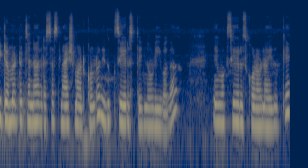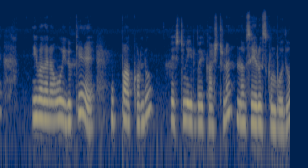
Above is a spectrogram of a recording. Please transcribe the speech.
ಈ ಟೊಮೆಟೊ ಚೆನ್ನಾಗಿ ರಸ ಸ್ಮ್ಯಾಶ್ ಮಾಡಿಕೊಂಡು ಇದಕ್ಕೆ ಸೇರಿಸ್ತೀನಿ ನೋಡಿ ಇವಾಗ. ಇವಾಗ ಸೇರಿಸ್ಕೊಳ್ಳೋಣ ಇದಕ್ಕೆ. ಇವಾಗ ನಾವು ಇದಕ್ಕೆ ಉಪ್ಪು ಹಾಕ್ಕೊಂಡು ಎಷ್ಟು ನೀರು ಬೇಕೋ ಅಷ್ಟನ್ನ ನಾವು ಸೇರಿಸ್ಕೊಬೋದು.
